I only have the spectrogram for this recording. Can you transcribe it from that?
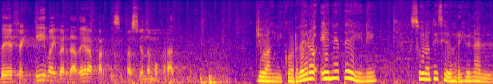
de efectiva y verdadera participación democrática. Cordero, NTN, su noticiero regional.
